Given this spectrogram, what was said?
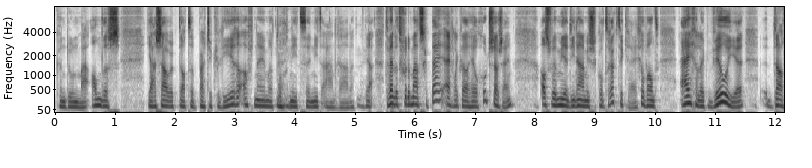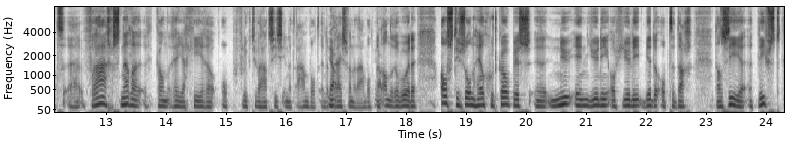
kunt doen. Maar anders ja, zou ik dat een particuliere afnemer nee. toch niet, uh, niet aanraden. Nee. Ja, terwijl het voor de maatschappij eigenlijk wel heel goed zou zijn als we meer dynamische contracten krijgen. Want eigenlijk wil je dat uh, vraag sneller kan reageren op fluctuaties in het aanbod en de ja. prijs van het aanbod. Met ja. andere woorden, als die zon heel goedkoop is, nu in juni of juli midden op de dag, dan zie je het liefst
